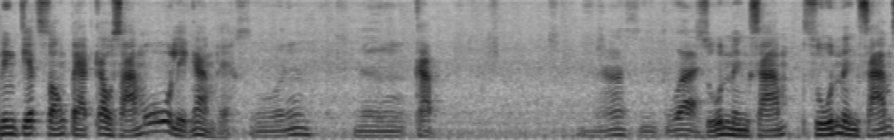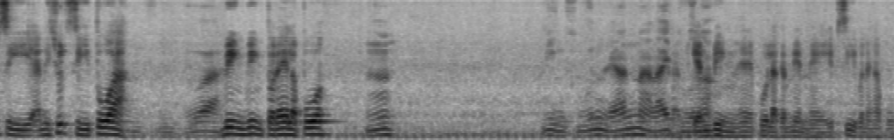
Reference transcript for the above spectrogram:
หนึ่งเจ็ดสองแปดเก้าสามโอ้เลขงามแท้ศูนย์หนึ่งครับห้าสี่ตัวศูนย์หนึ่งสามศูนย์หนึ่งสามสี่อันนี้ชุดสี่ตัว สี่ตัววิ่งวิ่งตัวได้ละปูอืมวิ่งศูนย์แล้วมันมาหลายตัวเขียนเนาะวิ่งให้ปูแล้วกันเน้นให้เอฟซีไปนะครับปู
